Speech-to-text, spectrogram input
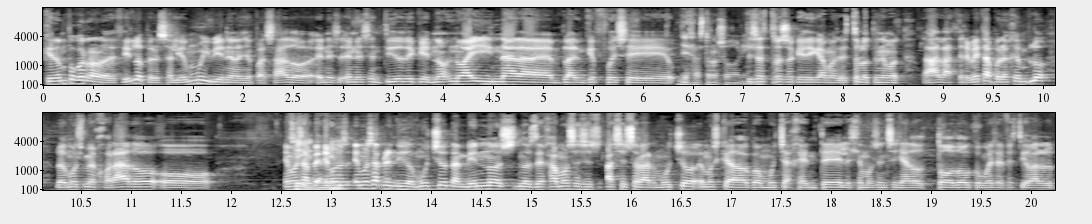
queda un poco raro decirlo, pero salió muy bien el año pasado, en, es- en el sentido de que no, no hay nada en plan que fuese Desastroso. ni- desastroso que digamos, esto lo tenemos. A la cerveza, por ejemplo, lo hemos mejorado o. Hemos, Sí, ap- hemos, hemos aprendido mucho, también nos, nos dejamos ases- asesorar mucho, hemos quedado con mucha gente, les hemos enseñado todo, cómo es el festival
